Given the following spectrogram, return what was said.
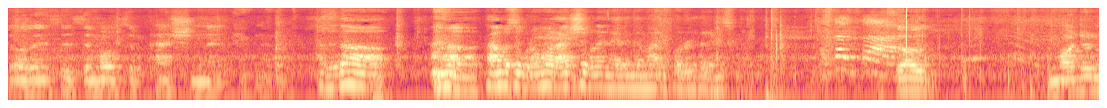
So this is the modes of passion and ignorance. அதுதான் தாமச குணமும் ராட்சச குணம் நிறைந்தமான பொருள்கள் என்று சொல்றாங்க So modern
